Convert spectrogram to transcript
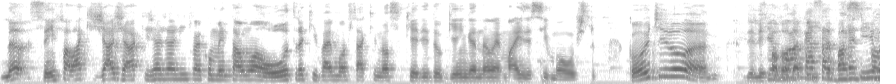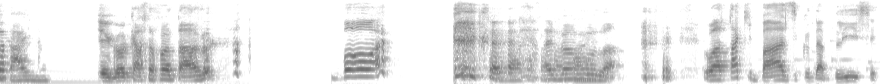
Não, sem falar que já já, que já já a gente vai comentar uma outra que vai mostrar que nosso querido Gengar não é mais esse monstro. Continuando. Ele Chegou falou da a habilidade caçadora de fantasma. chegou a caça fantasma. Boa! Mas vamos lá. O ataque básico da Blissey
